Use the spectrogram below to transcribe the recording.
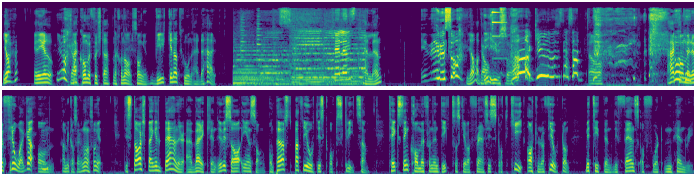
Ja, är ni redo? Ja. Här kommer första nationalsången. Vilken nation är det här? Ellen, Ellen? USA. Ja, det är USA. Åh gud, jag var så stressad. Ja. Här kommer en fråga om amerikanska nationalsången. The Star Spangled Banner är verkligen USA i en sång. Pompöst, patriotisk och skrytsam. Texten kommer från en dikt som skrev av Francis Scott Key 1814 med titeln Defense of Fort Henry.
